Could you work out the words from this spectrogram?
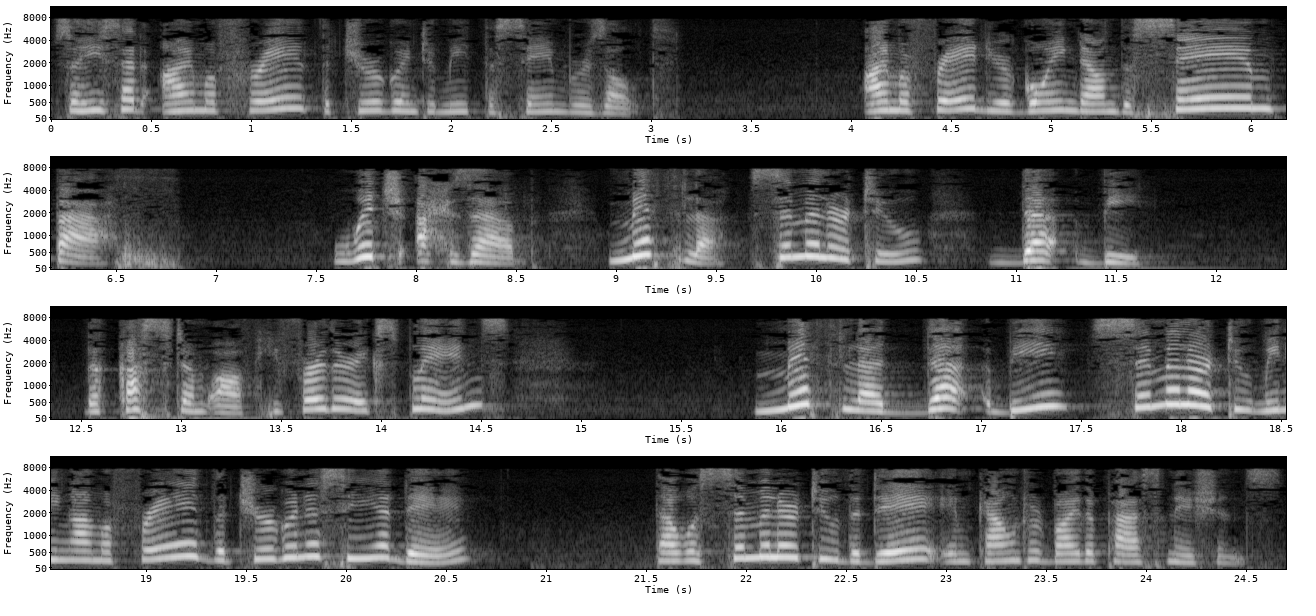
So he said, I'm afraid that you're going to meet the same result. I'm afraid you're going down the same path. Which ahzab? Mithla, similar to da'bi, the custom of. He further explains, mithla da'bi, similar to, meaning I'm afraid that you're going to see a day that was similar to the day encountered by the past nations.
